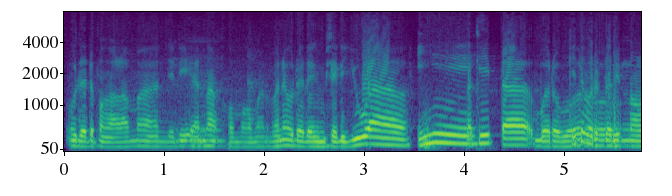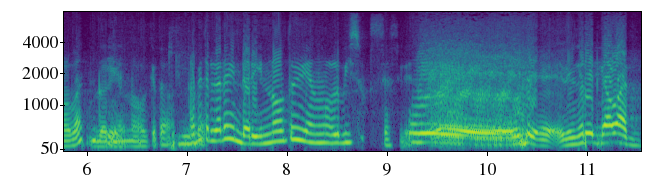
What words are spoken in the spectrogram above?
udah ada pengalaman jadi Hmm. enak ngomong ke mana-mana udah ada yang bisa dijual Iya. Nah, kita boro-boro Kita baru dari nol banget. dari Iya. nol kita Gila. tapi terkadang yang dari nol tuh yang lebih sukses gitu. Wih, dengerin kawan.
